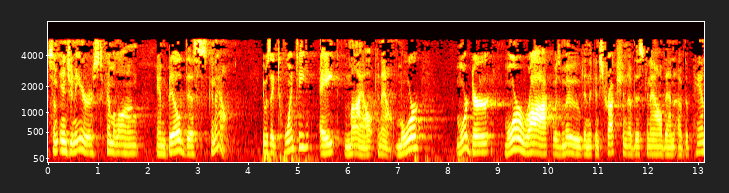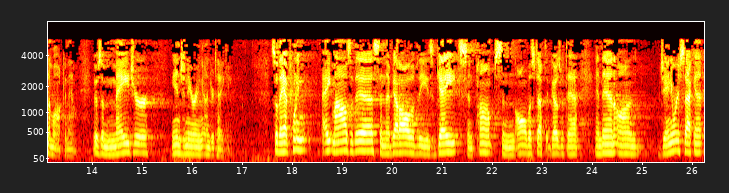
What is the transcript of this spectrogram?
some engineers to come along and build this canal. It was a 28 mile canal. More, more dirt, more rock was moved in the construction of this canal than of the Panama Canal. It was a major engineering undertaking. So they have 28 miles of this, and they've got all of these gates and pumps and all the stuff that goes with that. And then on January 2nd,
